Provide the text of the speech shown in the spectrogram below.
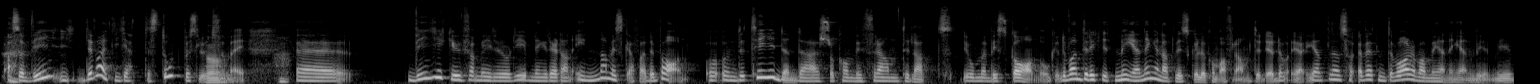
Alltså vi, det var ett jättestort beslut ja. för mig. Eh, vi gick ju i familjerådgivning redan innan vi skaffade barn och under tiden där så kom vi fram till att jo, men vi ska nog. Det var inte riktigt meningen att vi skulle komma fram till det. det var, egentligen, jag vet inte vad det var meningen. Vi, vi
